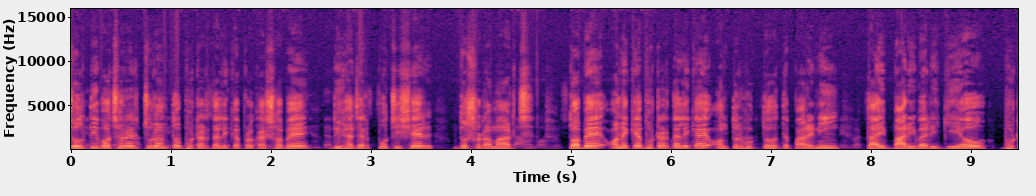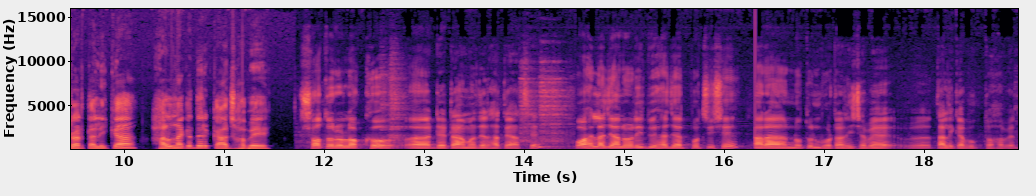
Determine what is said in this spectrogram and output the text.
চলতি বছরের চূড়ান্ত ভোটার তালিকা প্রকাশ হবে দুই হাজার পঁচিশের দোসরা মার্চ। তবে অনেকে ভোটার তালিকায় অন্তর্ভুক্ত হতে পারেনি, তাই বাড়ি বাড়ি গিয়েও ভোটার তালিকা হালনাগাদের কাজ হবে। সতেরো লক্ষ ডেটা আমাদের হাতে আছে। পহেলা জানুয়ারি দুই হাজার পঁচিশে তারা নতুন ভোটার হিসেবে তালিকাভুক্ত হবেন।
